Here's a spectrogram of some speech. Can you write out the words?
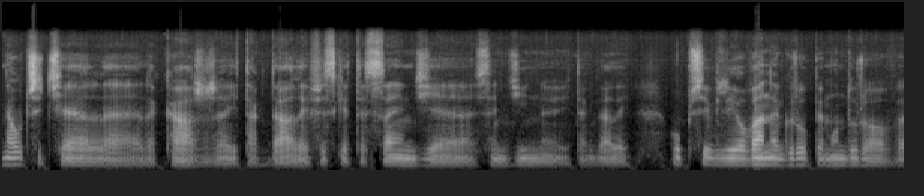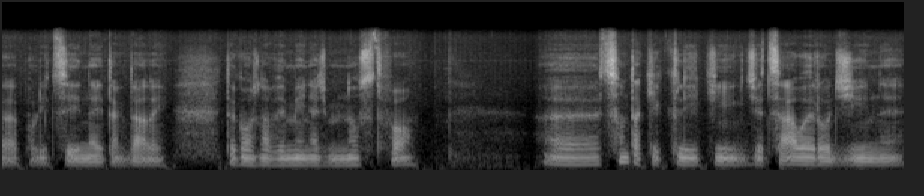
nauczyciele, lekarze i tak dalej, wszystkie te sędzie, sędziny i tak dalej, uprzywilejowane grupy mundurowe, policyjne i tak dalej. Tego można wymieniać mnóstwo. E, Są takie kliki, gdzie całe rodziny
